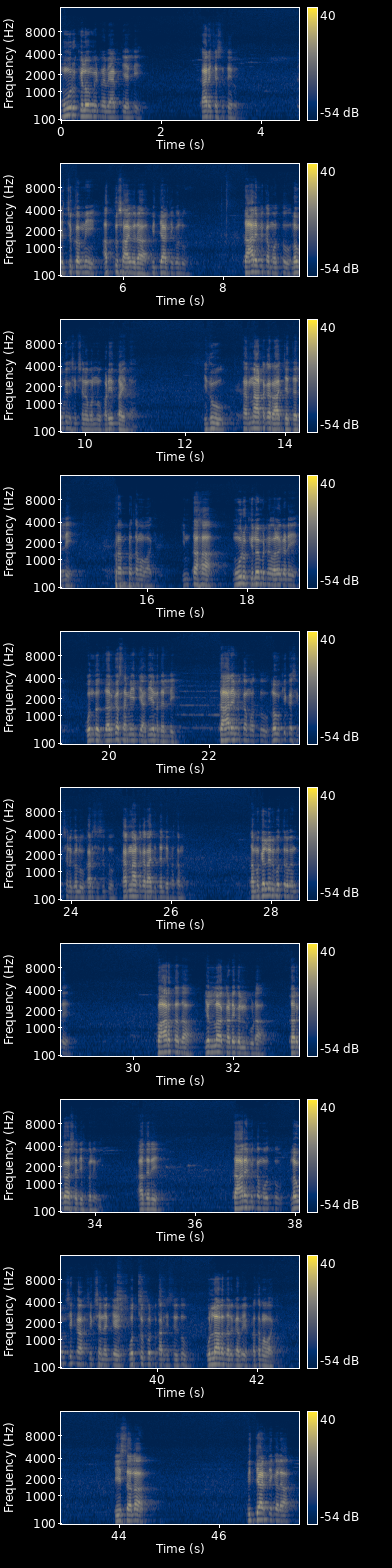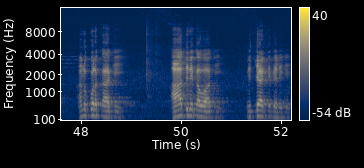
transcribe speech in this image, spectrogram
ಮೂರು ಕಿಲೋಮೀಟರ್ ವ್ಯಾಪ್ತಿಯಲ್ಲಿ ಕಾರ್ಯಚರಿಸುತ್ತೆ ಹೆಚ್ಚು ಕಮ್ಮಿ ಹತ್ತು ಸಾವಿರ ವಿದ್ಯಾರ್ಥಿಗಳು ಧಾರ್ಮಿಕ ಮತ್ತು ಲೌಕಿಕ ಶಿಕ್ಷಣವನ್ನು ಪಡೆಯುತ್ತಾ ಇದ್ದಾರೆ. ಇದು ಕರ್ನಾಟಕ ರಾಜ್ಯದಲ್ಲಿ ಪ್ರಪ್ರಥಮವಾಗಿದೆ. ಇಂತಹ ಮೂರು ಕಿಲೋಮೀಟರ್ ಒಳಗಡೆ ಒಂದು ದರ್ಗ ಸಮಿತಿ ಅಧೀನದಲ್ಲಿ ಧಾರ್ಮಿಕ ಮತ್ತು ಲೌಕಿಕ ಶಿಕ್ಷಣಗಳು ಕಾರ್ಯನಿರ್ವಹಿಸುವುದು ಕರ್ನಾಟಕ ರಾಜ್ಯದಲ್ಲೇ ಪ್ರಥಮ. ನಮಗೆಲ್ಲರಿಗೂ ಗೊತ್ತಿರುವಂತೆ ಭಾರತದ ಎಲ್ಲ ಕಡೆಗಳಲ್ಲೂ ಕೂಡ ದರ್ಗಾ ಶರೀಫ್ಗಳಿವೆ ಆದರೆ ಧಾರ್ಮಿಕ ಮತ್ತು ಲೌಕಿಕ ಶಿಕ್ಷಣಕ್ಕೆ ಒತ್ತು ಕೊಟ್ಟು ಕಾರ್ಯನಿರ್ವಹಿಸುವುದು ಉಲ್ಲಾಲ ದರ್ಗವೇ ಪ್ರಥಮವಾಗಿ. ಈ ಸಲ ವಿದ್ಯಾರ್ಥಿಗಳ ಅನುಕೂಲಕ್ಕಾಗಿ, ಆಧುನಿಕವಾಗಿ ವಿದ್ಯಾರ್ಥಿಗಳಿಗೆ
